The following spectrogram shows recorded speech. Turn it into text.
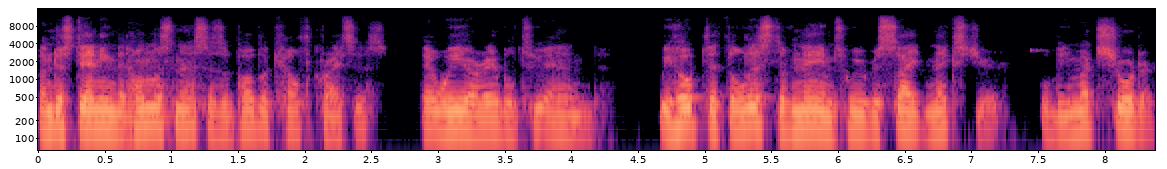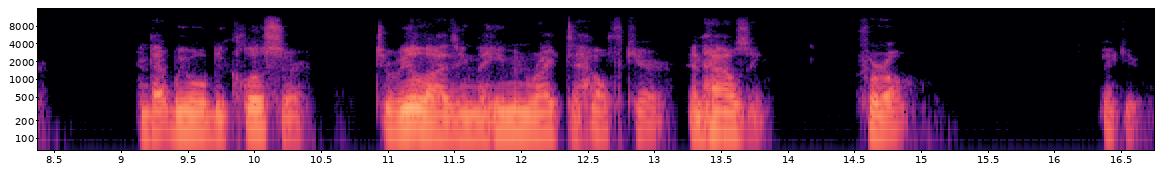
understanding that homelessness is a public health crisis that we are able to end. We hope that the list of names we recite next year will be much shorter and that we will be closer to realizing the human right to health care and housing for all. Thank you.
